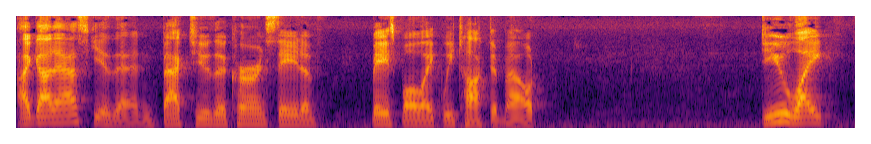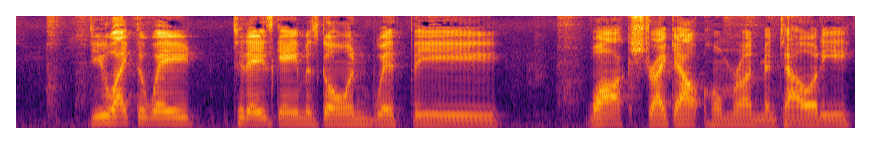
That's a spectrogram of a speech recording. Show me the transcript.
I gotta ask you then, back to the current state of baseball, like we talked about. Do you like? Do you like the way today's game is going with the walk, strikeout, home run mentality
